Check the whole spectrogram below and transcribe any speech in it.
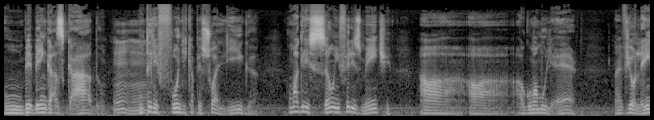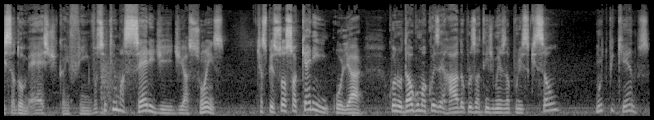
um bebê engasgado, uhum. um telefone que a pessoa liga, uma agressão, infelizmente, a, a alguma mulher, né? violência doméstica, enfim. Você tem uma série de, de ações que as pessoas só querem olhar quando dá alguma coisa errada para os atendimentos da polícia, que são muito pequenos.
